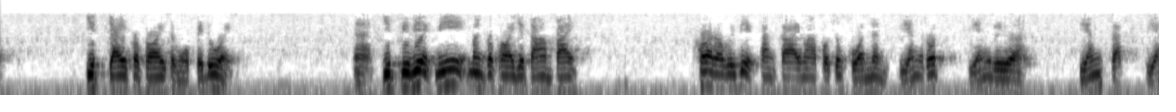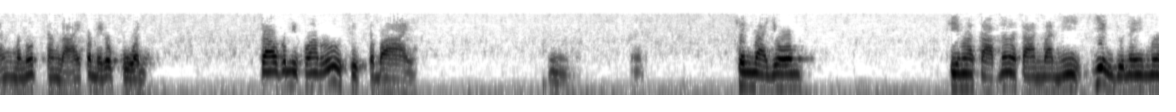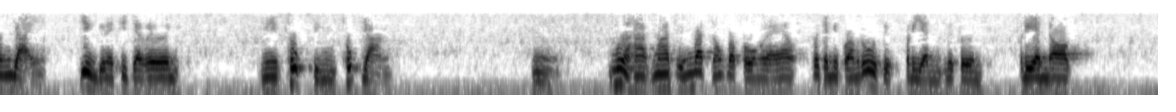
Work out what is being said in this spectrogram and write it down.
จิตใจก็พลอยสงบไปด้วยจิตวิเวกนี้มันก็พลอยจะตามไปเพราะเราไปเรียกทางกายมาพอสมควรนั่นเสียงรถ เสียงเรือ เสียงสัตว์เสียงมนุษย์ทั้งหลายก็ไม่รบกวน เราก็มีความรู้สึกสบายเช่นว่าโยม ที่มากราบนักการวันนี้ ยิ่งอยู่ในเมืองใหญ่ ยิ่งอยู่ในที่เจริญ มีทุกสิ่งทุกอย่างมเมื่อหากมาถึงวัดหนองประโพงแล้ว ก็จะมีความรู้สึกเปลี่ยนเหลือเกิน เปลี่ยนออก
